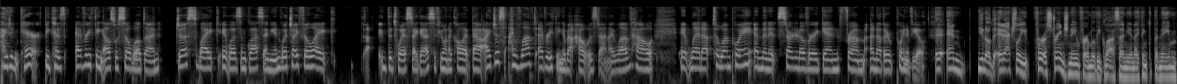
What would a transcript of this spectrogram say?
I didn't care because everything else was so well done, just like it was in Glass Onion, which I feel like uh, the twist, I guess, if you want to call it that. I just, I loved everything about how it was done. I love how it led up to one point and then it started over again from another point of view. And you know, it actually, for a strange name for a movie, Glass Onion, I think that the name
